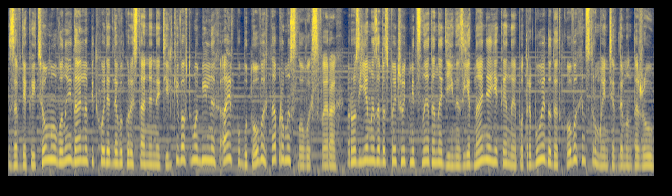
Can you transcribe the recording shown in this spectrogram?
Завдяки цьому вони ідеально підходять для використання не тільки в автомобільних, а й в побутових та промислових сферах. Роз'єми забезпечують міцне та надійне з'єднання, яке не потребує додаткових інструментів для монтажу.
